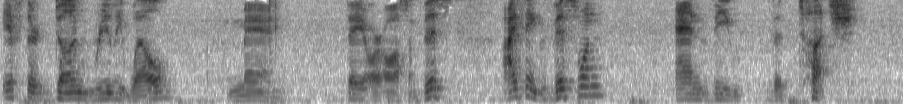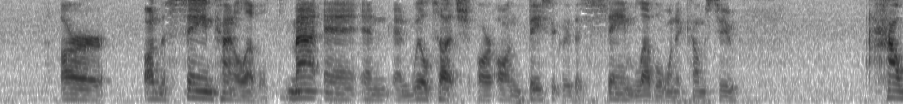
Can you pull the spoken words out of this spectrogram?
if they're done really well, man, they are awesome. This, I think this one and the the touch are on the same kind of level. Matt and, and, and Will Touch are on basically the same level when it comes to how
